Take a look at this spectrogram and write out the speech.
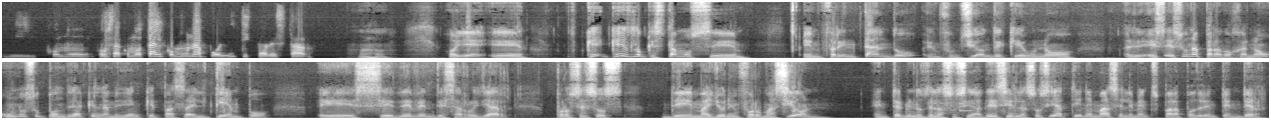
y como, o sea, como tal, como una política de Estado. Oye, eh, ¿qué, ¿qué, es lo que estamos eh, enfrentando en función de que uno, es, es una paradoja, ¿no? Uno supondría que en la medida en que pasa el tiempo, eh, se deben desarrollar procesos de mayor información en términos de la sociedad. Es decir, la sociedad tiene más elementos para poder entender,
